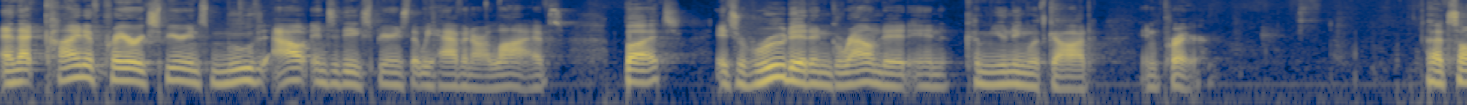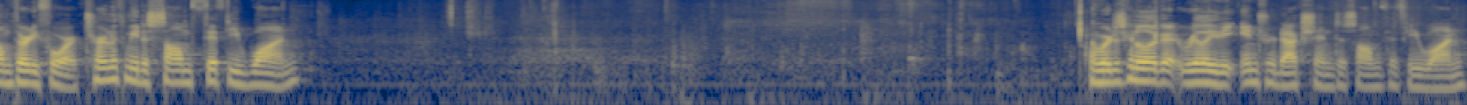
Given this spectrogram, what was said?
And that kind of prayer experience moves out into the experience that we have in our lives, but it's rooted and grounded in communing with God in prayer. That's Psalm 34. Turn with me to Psalm 51. And we're just going to look at really the introduction to Psalm 51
